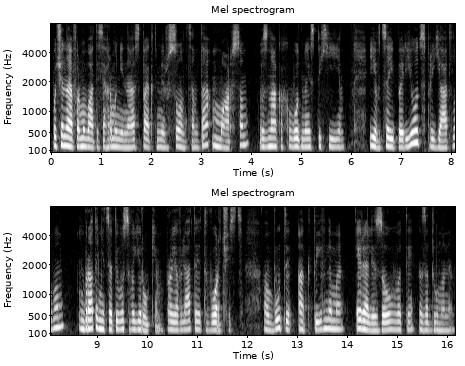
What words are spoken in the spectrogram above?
Починає формуватися гармонійний аспект між Сонцем та Марсом в знаках водної стихії. І в цей період сприятливо брати ініціативу в свої руки, проявляти творчість, бути активними і реалізовувати задумане.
